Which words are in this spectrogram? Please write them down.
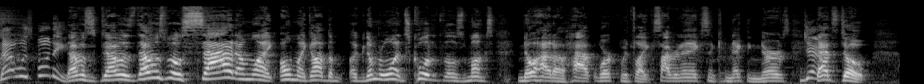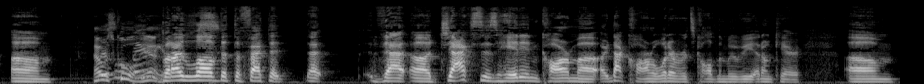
That was funny. That was that was that was most sad. I'm like, oh my god. The like, number one, it's cool that those monks know how to have work with like cybernetics and connecting nerves. Yeah. that's dope. Um, that was cool. Yeah, but I love that the fact that that that uh, Jax's hidden karma, or not karma, whatever it's called in the movie, I don't care, um,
